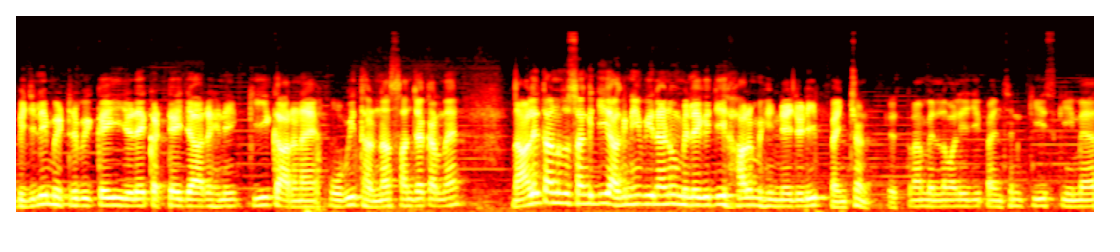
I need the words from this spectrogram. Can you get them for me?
ਬਿਜਲੀ ਮੀਟਰ ਵੀ ਕਈ ਜਿਹੜੇ ਕੱਟੇ ਜਾ ਰਹੇ ਨੇ। ਕੀ ਕਾਰਨ ਹੈ, ਉਹ ਵੀ ਤੁਹਾਡੇ ਨਾਲ ਸਾਂਝਾ ਕਰਨਾ ਹੈ। ਨਾਲ ਹੀ ਤੁਹਾਨੂੰ ਦੱਸਾਂਗੇ ਜੀ, ਅਗਨੀਵੀਰਾਂ ਨੂੰ ਮਿਲੇਗੀ ਜੀ ਹਰ ਮਹੀਨੇ ਜਿਹੜੀ ਪੈਨਸ਼ਨ। ਕਿਸ ਤਰ੍ਹਾਂ ਮਿਲਣ ਵਾਲੀ ਹੈ ਜੀ ਪੈਨਸ਼ਨ? ਕੀ ਸਕੀਮ ਹੈ?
